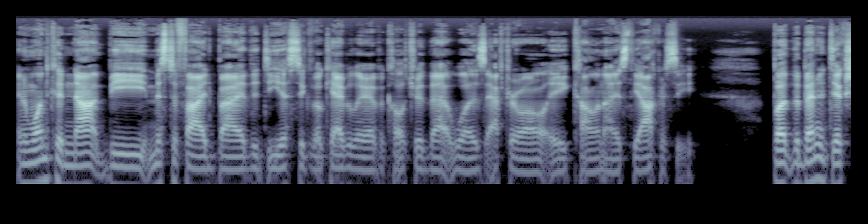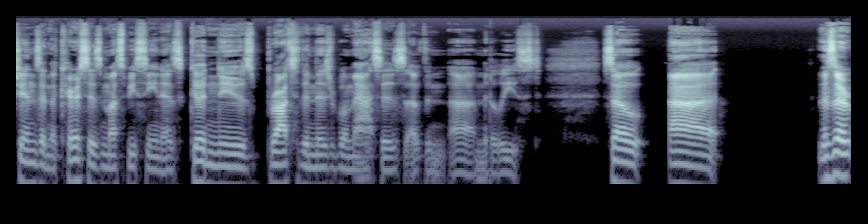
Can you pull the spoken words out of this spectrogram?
and one could not be mystified by the deistic vocabulary of a culture that was, after all, a colonized theocracy. But the benedictions and the curses must be seen as good news brought to the miserable masses of the uh, Middle East. So, uh, there's a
